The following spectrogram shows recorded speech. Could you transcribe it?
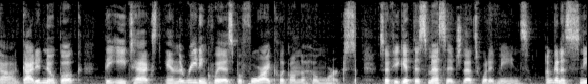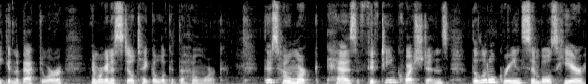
uh, guided notebook, the e-text, and the reading quiz before I click on the homework. So, so if you get this message, that's what it means. I'm going to sneak in the back door and we're going to still take a look at the homework. This homework has 15 questions. The little green symbols here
